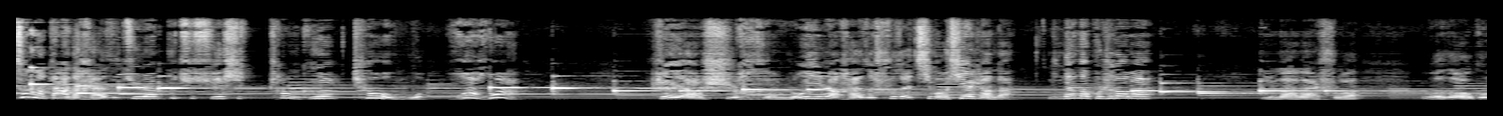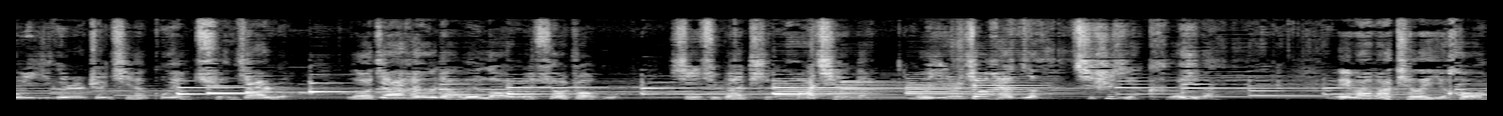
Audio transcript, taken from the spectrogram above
这么大的孩子居然不去学习唱歌、跳舞、画画，这样是很容易让孩子输在起跑线上的。你难道不知道吗？李妈妈说：“我老公一个人挣钱供养全家人，老家还有两位老人需要照顾，兴趣班挺花钱的。我一个人教孩子其实也可以的。”A 妈妈听了以后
